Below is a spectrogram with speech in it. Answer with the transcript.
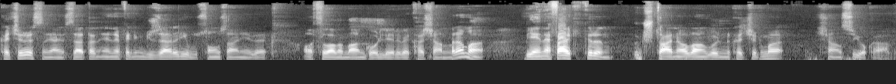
kaçırırsın. Yani zaten NFL'in güzelliği bu son saniyede atılan alan golleri ve kaçanlar ama bir NFL kicker'ın 3 tane alan golünü kaçırma şansı yok abi.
